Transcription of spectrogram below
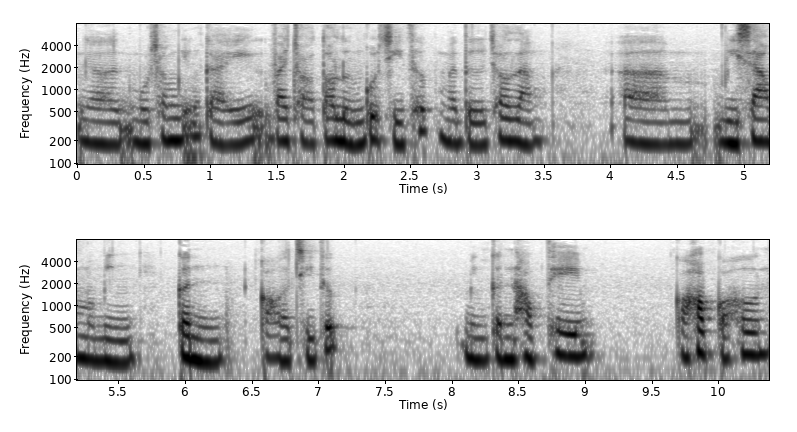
Ờ, một trong những cái vai trò to lớn của trí thức mà tớ cho rằng uh, vì sao mà mình cần có trí thức mình cần học thêm có học có hơn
